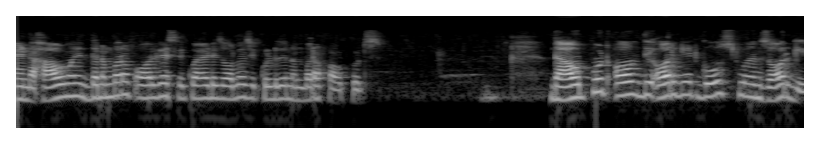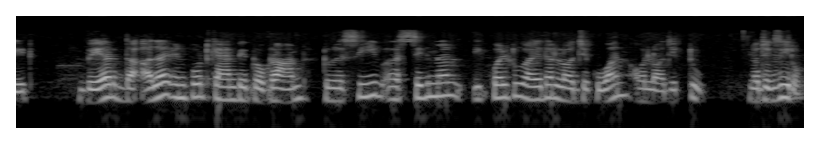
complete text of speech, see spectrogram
And how many the number of OR gates required is always equal to the number of outputs. The output of the OR gate goes to an XOR gate where the other input can be programmed to receive a signal equal to either logic 1 or logic 2, logic 0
